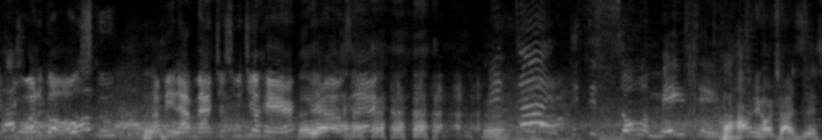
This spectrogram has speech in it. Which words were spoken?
gosh, if you want to go old school, that. I mean that matches with your hair. Oh, You know yeah. what I'm saying? It does. This is so amazing. Uh, how many horsepower is this?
